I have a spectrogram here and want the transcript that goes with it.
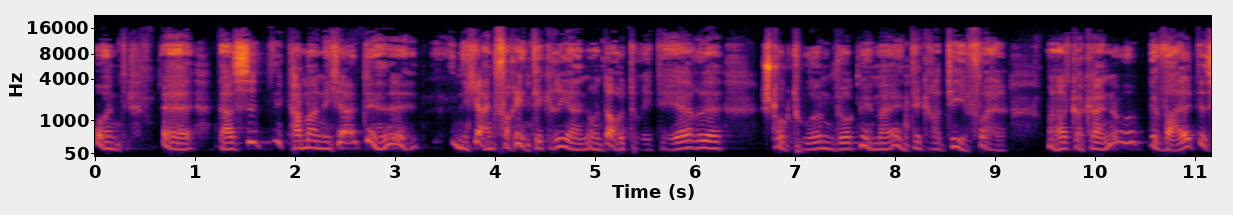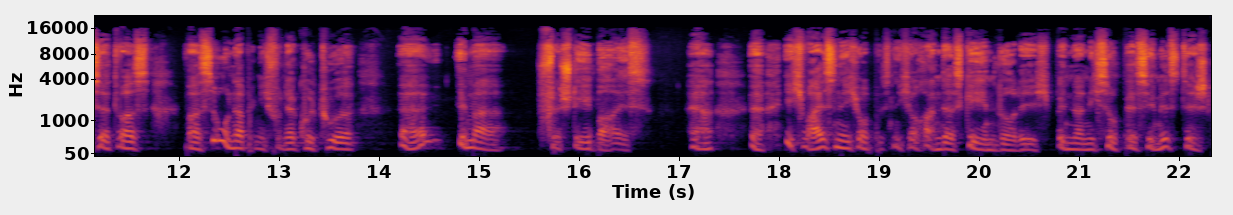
und äh, das kann man nicht, äh, nicht einfach integrieren. Und autoritäre Strukturen wirken immer integrativ, weil man hat gar keine Gewalt, ist etwas, was unabhängig von der Kultur äh, immer verstehbar ist. Ja, äh, ich weiß nicht, ob es nicht auch anders gehen würde. Ich bin da nicht so pessimistisch.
